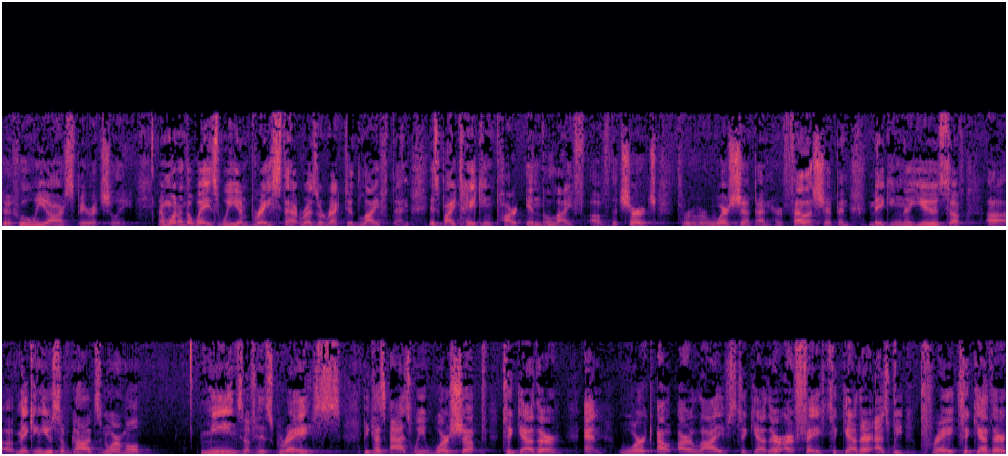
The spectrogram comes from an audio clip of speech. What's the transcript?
to who we are spiritually. And one of the ways we embrace that resurrected life then is by taking part in the life of the church through her worship and her fellowship and making the use of uh, making use of God's normal means of His grace. Because as we worship together and work out our lives together, our faith together, as we pray together,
